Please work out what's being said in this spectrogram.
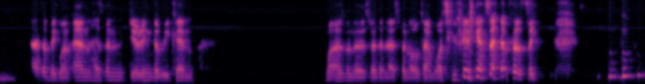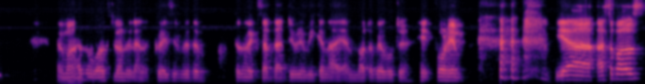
That's a big one. And husband during the weekend. My husband is that I spend all time watching videos and my husband works 200 and crazy rhythm. Doesn't accept that during weekend I am not available to hit for him. yeah, I suppose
